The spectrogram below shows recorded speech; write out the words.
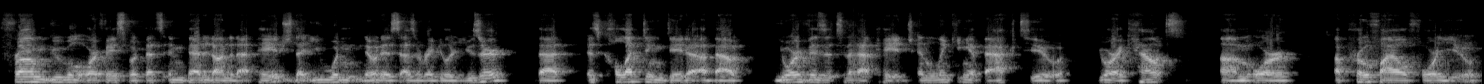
from Google or Facebook that's embedded onto that page that you wouldn't notice as a regular user that is collecting data about your visit to that page and linking it back to your account um, or a profile for you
